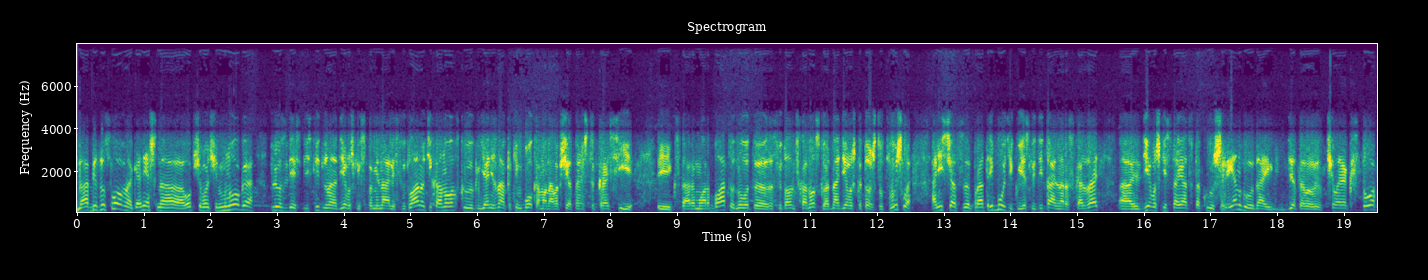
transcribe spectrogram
Да, безусловно, конечно, общего очень много. Плюс здесь действительно девушки вспоминали Светлану Тихановскую. Я не знаю, каким боком она вообще относится к России и к Старому Арбату. Ну вот э, за Светлану Тихановскую одна девушка тоже тут вышла. Они сейчас э, про атрибутику, если детально рассказать. Э, девушки стоят в такую шеренгу, да, их где-то человек сто,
